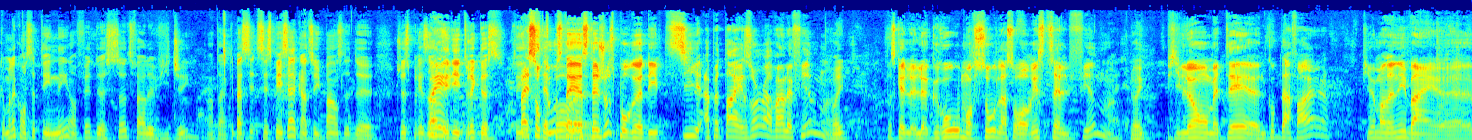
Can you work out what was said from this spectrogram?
Comment le concept est né, en fait, de ça, de faire le VJ en tant que. Parce que c'est- spécial quand tu y penses, là, de juste présenter Ben, des trucs de. Ben, surtout, c'était euh, c'était juste pour euh, des petits appetizers avant le film. Oui, Parce que le, le gros morceau de la soirée, c'était le film. oui. Puis là, on mettait euh, une coupe d'affaires. Puis à un moment donné, ben, euh,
